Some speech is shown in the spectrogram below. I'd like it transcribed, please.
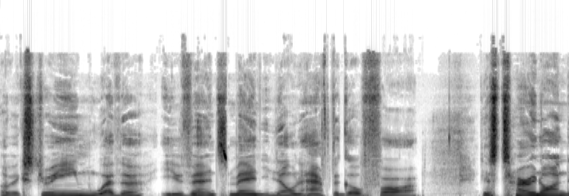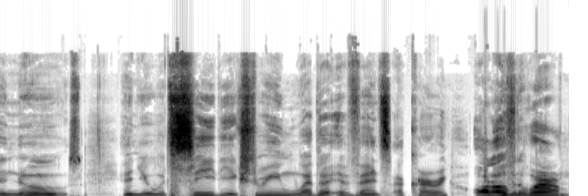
of extreme weather events, man, you don't have to go far. Just turn on the news and you would see the extreme weather events occurring all over the world.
